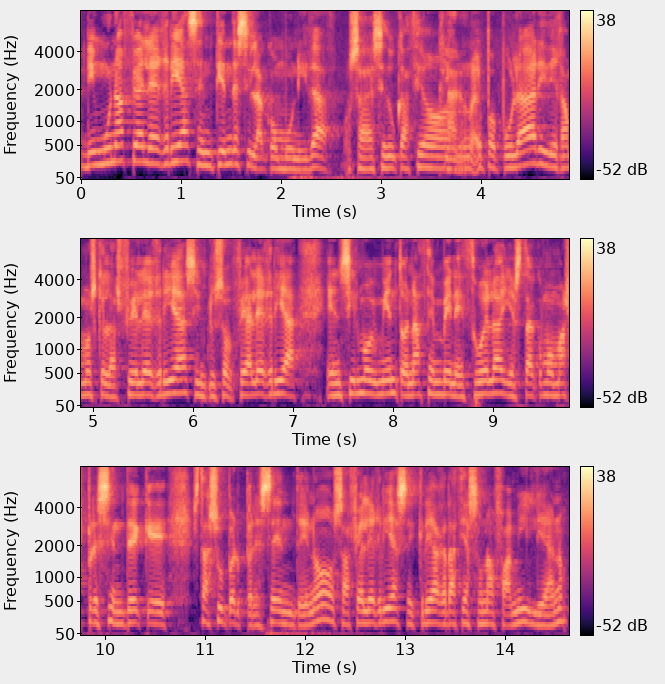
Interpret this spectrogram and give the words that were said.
ninguna fe alegría se entiende sin la comunidad. O sea, es educación claro. popular y digamos que las fe alegrías, incluso fe alegría en sí el movimiento nace en Venezuela y está como más presente que está súper presente, ¿no? O sea, fe alegría se crea gracias a una familia, ¿no?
